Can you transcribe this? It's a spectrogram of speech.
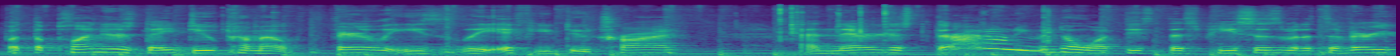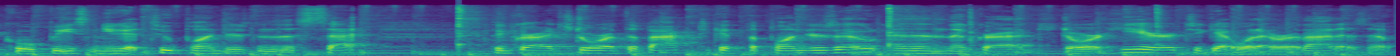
but the plungers they do come out fairly easily if you do try and they're just they're, I don't even know what these this piece is but it's a very cool piece and you get two plungers in the set the garage door at the back to get the plungers out, and then the garage door here to get whatever that is out.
